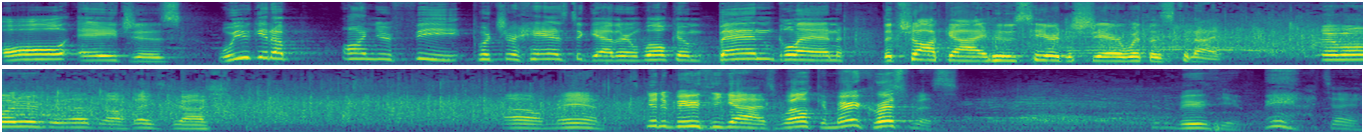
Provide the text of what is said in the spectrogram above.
all ages. Will you get up on your feet, put your hands together, and welcome Ben Glenn, the chalk guy, who's here to share with us tonight. Thanks, Josh. Oh, man. It's good to be with you guys. Welcome. Merry Christmas. Good to be with you. Man, I tell you,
